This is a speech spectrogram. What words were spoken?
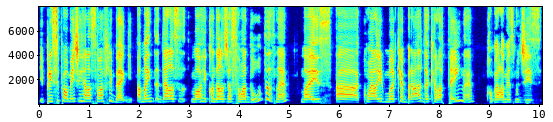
E principalmente em relação a Fleabag. A mãe delas morre quando elas já são adultas, né? Mas a, com a irmã quebrada que ela tem, né? Como ela mesmo disse,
